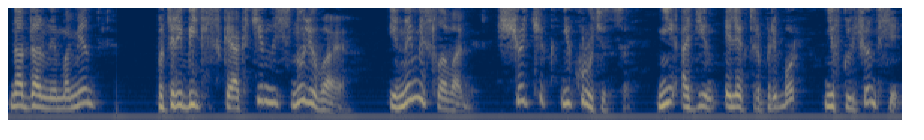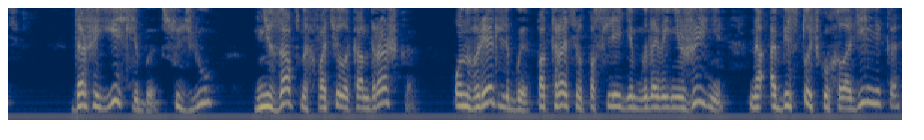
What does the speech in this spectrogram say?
на данный момент потребительская активность нулевая. Иными словами, счетчик не крутится, ни один электроприбор не включен в сеть. Даже если бы судью внезапно хватило кондрашка, он вряд ли бы потратил последние мгновения жизни на обесточку холодильника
